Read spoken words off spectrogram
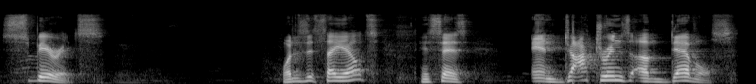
spirits. What does it say else? It says, and doctrines of devils.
